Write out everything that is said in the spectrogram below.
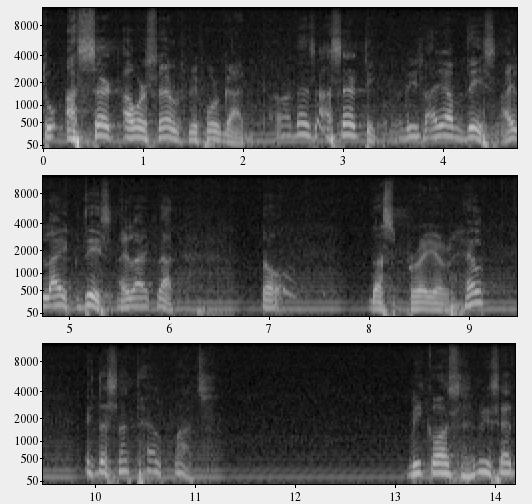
to assert ourselves before God. Uh, that's asserting. This, I am this. I like this. I like that. So, does prayer help? It does not help much. Because we said,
